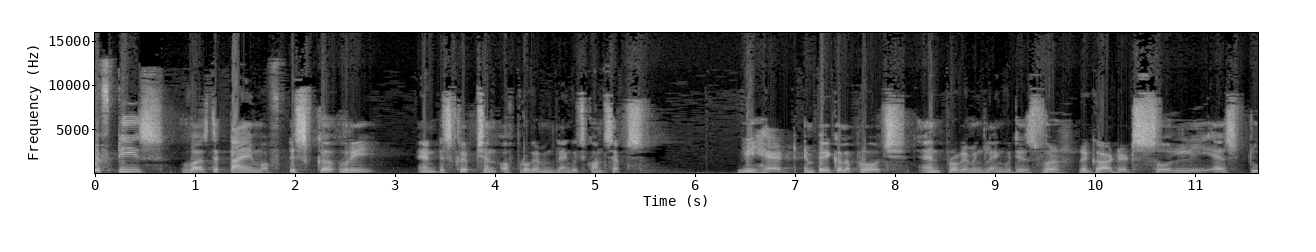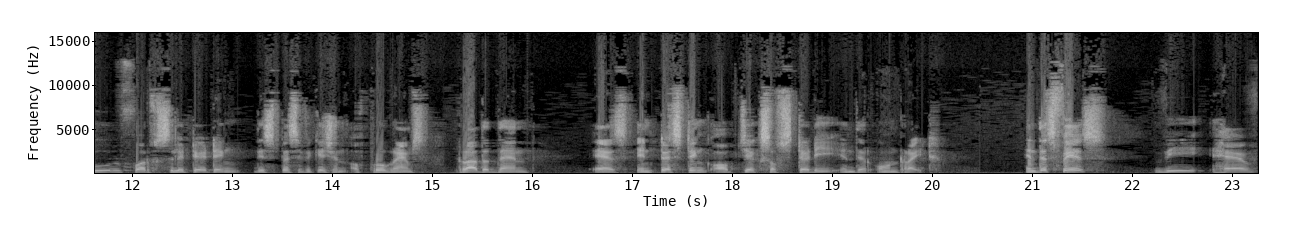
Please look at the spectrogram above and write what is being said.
fifties was the time of discovery and description of programming language concepts we had empirical approach, and programming languages were regarded solely as tool for facilitating the specification of programs rather than as interesting objects of study in their own right. In this phase, we have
